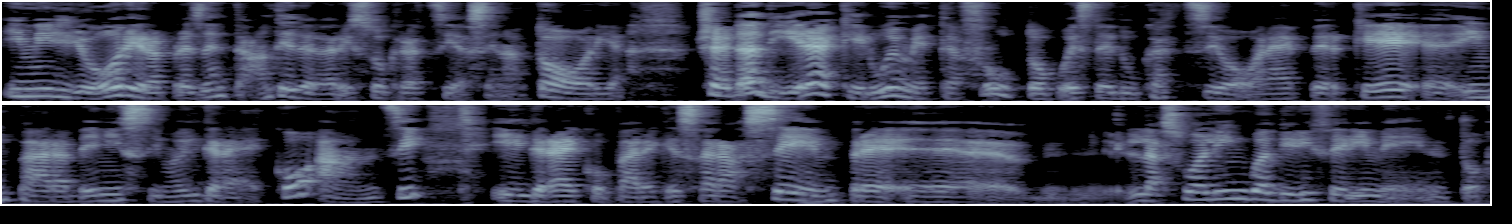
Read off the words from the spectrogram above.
i migliori rappresentanti dell'aristocrazia senatoria. C'è da dire che lui mette a frutto questa educazione perché eh, impara benissimo il greco, anzi il greco pare che sarà sempre eh, la sua lingua di riferimento.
